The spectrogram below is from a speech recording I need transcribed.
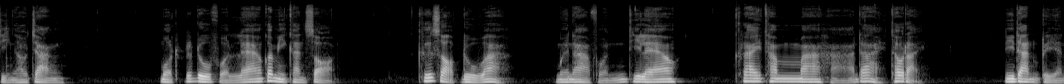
จริงเอาจัง หมดฤดูฝนแล้วก็มีการสอบ คือสอบดูว่า เมื่อหน้าฝนที่แล้ว ใครทำมาหาได้เท่าไหร่ นี่ด้านเรียน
